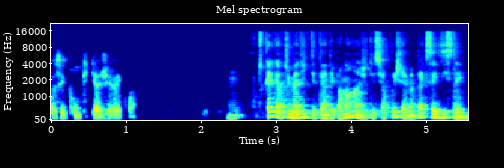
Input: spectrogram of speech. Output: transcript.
assez compliqué à gérer, quoi. En tout cas, quand tu m'as dit que tu étais indépendant, hein, j'étais surpris, je savais même pas que ça existait.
